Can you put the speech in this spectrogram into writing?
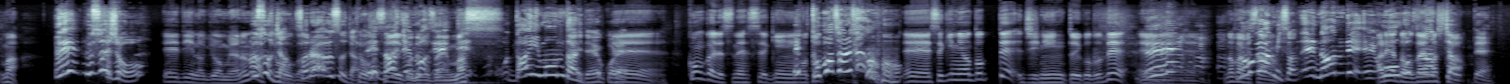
まあ、ー、え嘘でしょ？AD の業務やるのは嘘じゃん。それは嘘じゃん。今日最後でございます。ええ大問題だよ、これ。えー今回ですね、責任え、を取っ飛ばされたの？えー責任を取って辞任ということで、えー野上さん野上。さん、え、なんで、え、ありがとうございました大事になっちゃうって。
